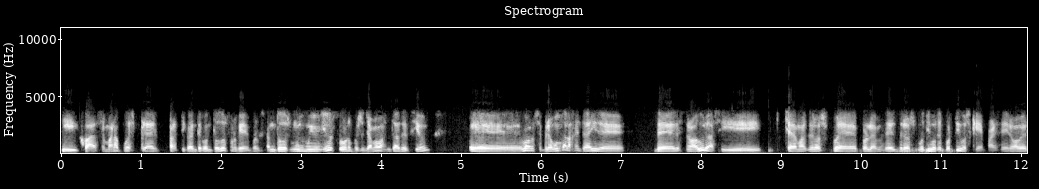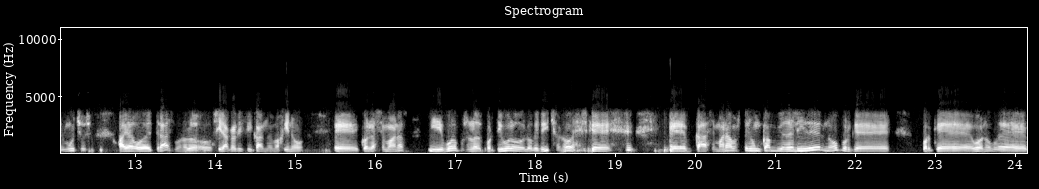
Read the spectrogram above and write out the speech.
y cada semana puedes pelear prácticamente con todos porque, porque están todos muy muy unidos, pero bueno, pues llama bastante la atención. Eh, bueno, se pregunta a la gente ahí de, de, de Extremadura si, además de los eh, problemas de, los motivos deportivos que parece no haber muchos hay algo detrás bueno lo se irá clarificando imagino eh, con las semanas. Y bueno pues en lo deportivo lo, que te he dicho no es que eh, cada semana vamos a tener un cambio de líder no porque porque bueno eh,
